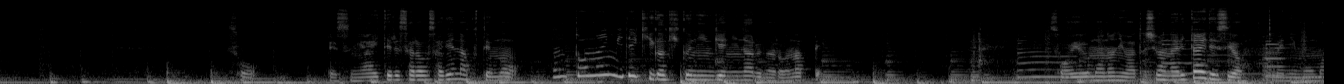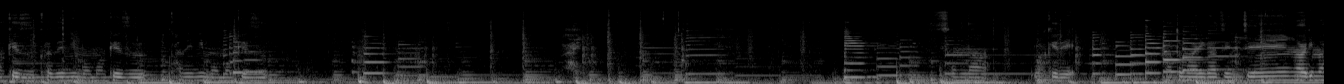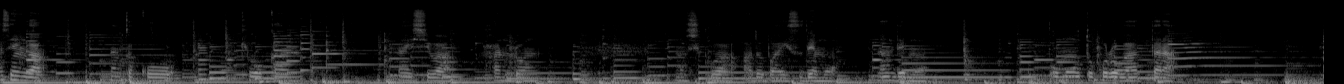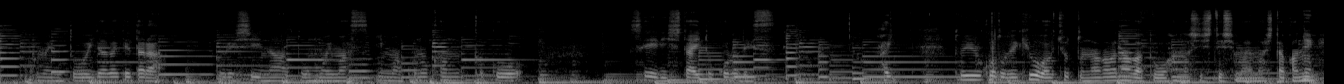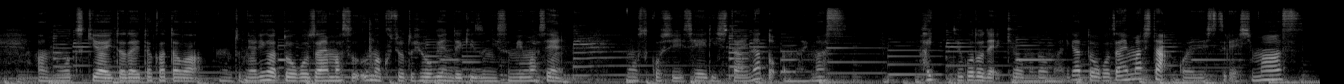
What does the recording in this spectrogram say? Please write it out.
そう。別に空いてる皿を下げなくても本当の意味で気が利く人間になるだろうなって。そういうものに私はなりたいですよ。雨にも負けず風にも負けず金にも負けず。はい。そんなわけでまとまりが全然ありませんがなんかこう共感ないしは反論もしくはアドバイスでも何でも思うところがあったらコメントをいただけたら嬉しいなと思います。今この感覚を整理したいところです。はい。ということで今日はちょっと長々とお話ししてしまいましたかね。あのお付き合いいただいた方は本当にありがとうございます。うまくちょっと表現できずにすみません。もう少し整理したいなと思います。はいということで今日もどうもありがとうございました。これで失礼します。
